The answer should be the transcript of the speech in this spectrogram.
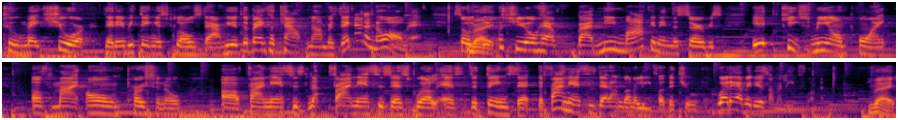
to make sure that everything is closed out. Here's the bank account numbers. They got to know all that. So right. Shield have by me marketing the service, it keeps me on point of my own personal uh, finances, not finances as well as the things that the finances that I'm going to leave for the children. Whatever it is, I'm going to leave for them. Right.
